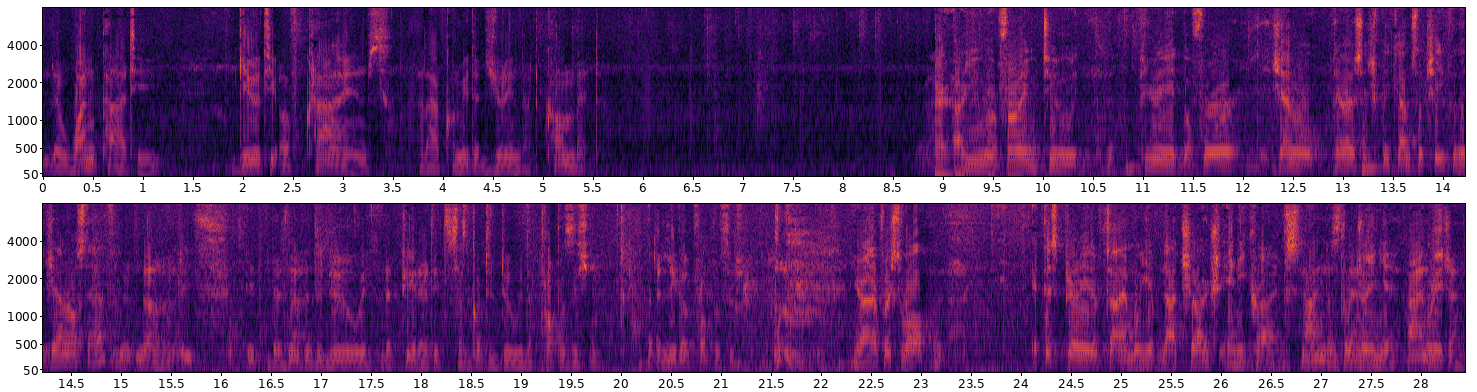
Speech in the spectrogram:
the one party guilty of crimes that are committed during that combat. are are you referring to the period before General Perisic becomes the chief of the general staff? No, it's, it has nothing to do with the period. It's just got to do with the proposition, the legal proposition. Your Honor, first of all, at this period of time, we have not charged any crimes I in the understand. Virginia I understand. region.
